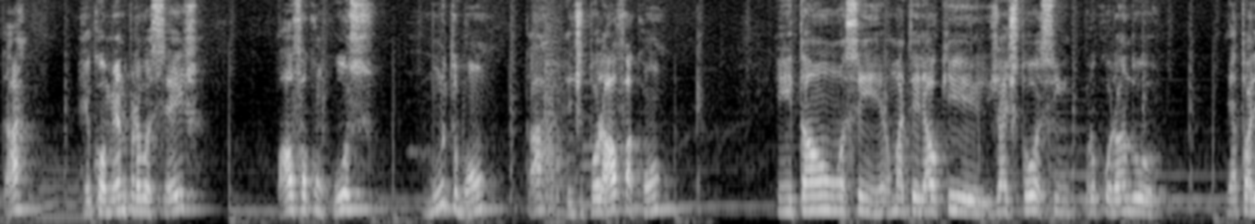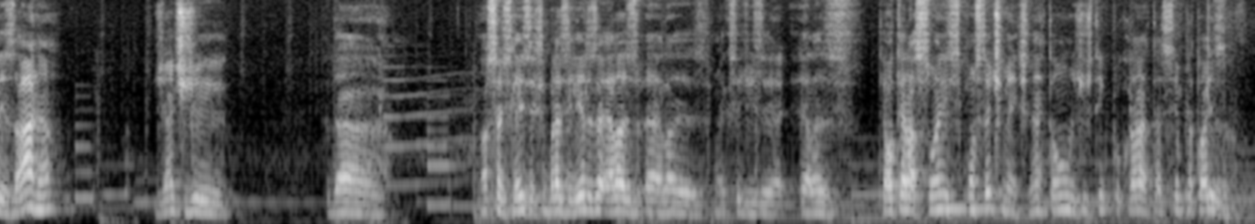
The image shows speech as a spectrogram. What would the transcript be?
tá? Recomendo para vocês. Alfa Concurso, muito bom, tá? Editora Com. Então, assim, é um material que já estou assim procurando me atualizar, né? Diante de da nossas leis brasileiras, elas, elas, como é que se diz, elas têm alterações constantemente, né? Então a gente tem que procurar estar sempre atualizando.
